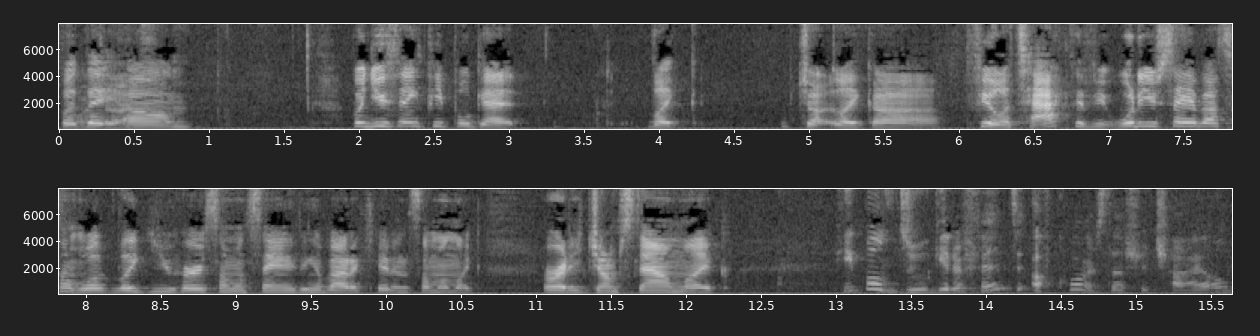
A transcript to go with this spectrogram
But Fun they, times. um, but you think people get like, ju- like uh, feel attacked if you? What do you say about some? What like you heard someone say anything about a kid and someone like already jumps down like. people do get offended. Of course, that's your child.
